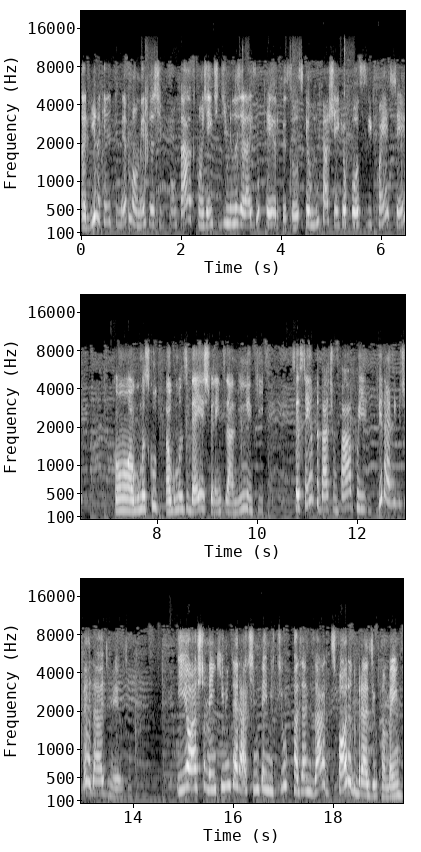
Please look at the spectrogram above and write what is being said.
ali naquele primeiro momento eu tive contato com gente de Minas Gerais inteiro, pessoas que eu nunca achei que eu fosse conhecer, com algumas, algumas ideias diferentes da minha, que você senta, bate um papo e vira amigo de verdade mesmo. E eu acho também que o Interact me permitiu fazer amizades fora do Brasil também.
